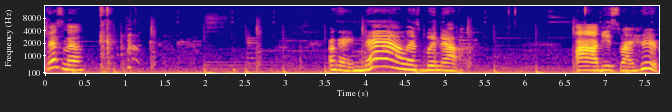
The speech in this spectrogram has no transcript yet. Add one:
That's enough. okay, now let's blend out uh, this right here.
